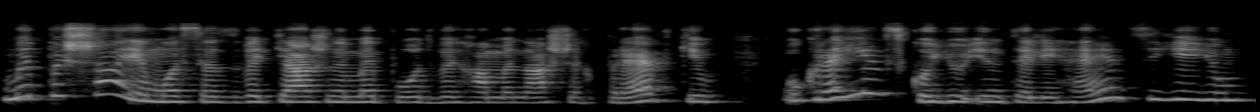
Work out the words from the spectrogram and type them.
Ми пишаємося звитяжними подвигами наших предків, українською інтелігенцією,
